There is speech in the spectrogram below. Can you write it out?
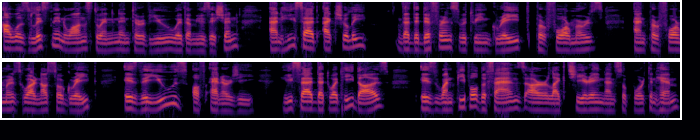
I was listening once to an interview with a musician, and he said actually that the difference between great performers and performers who are not so great is the use of energy. He said that what he does is when people, the fans, are like cheering and supporting him,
